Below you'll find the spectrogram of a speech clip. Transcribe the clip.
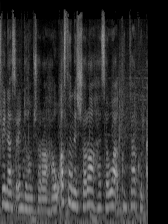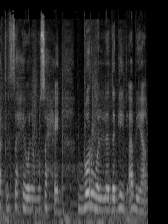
في ناس عندهم شراهة وأصلا الشراهة سواء كنت تاكل أكل صحي ولا مو صحي بر ولا دقيق أبيض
